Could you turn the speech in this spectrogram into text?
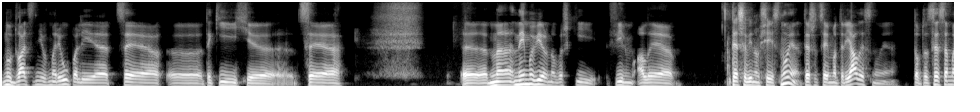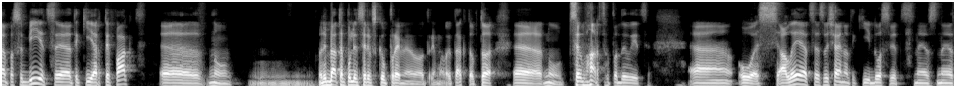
ну, 20 днів в Маріуполі це е, такий, е, це е, неймовірно важкий фільм, але те, що він взагалі існує, те, що цей матеріал існує, тобто це саме по собі, це такий артефакт. Е, ну, ребята Поліцерівську премію отримали, так? Тобто, е, ну, це варто подивитися. Е, ось, але це, звичайно, такий досвід не не,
